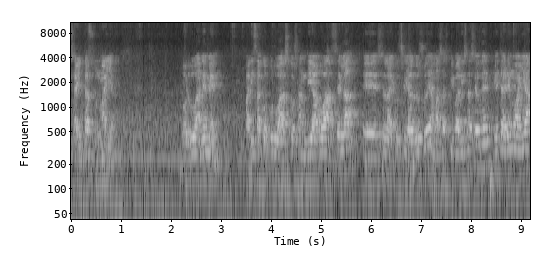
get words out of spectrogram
zaitasun maila. Orduan hemen baliza kopurua asko handiagoa zela, e, zela ikusi alduzue, amazazpi baliza zeuden, eta ere ja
